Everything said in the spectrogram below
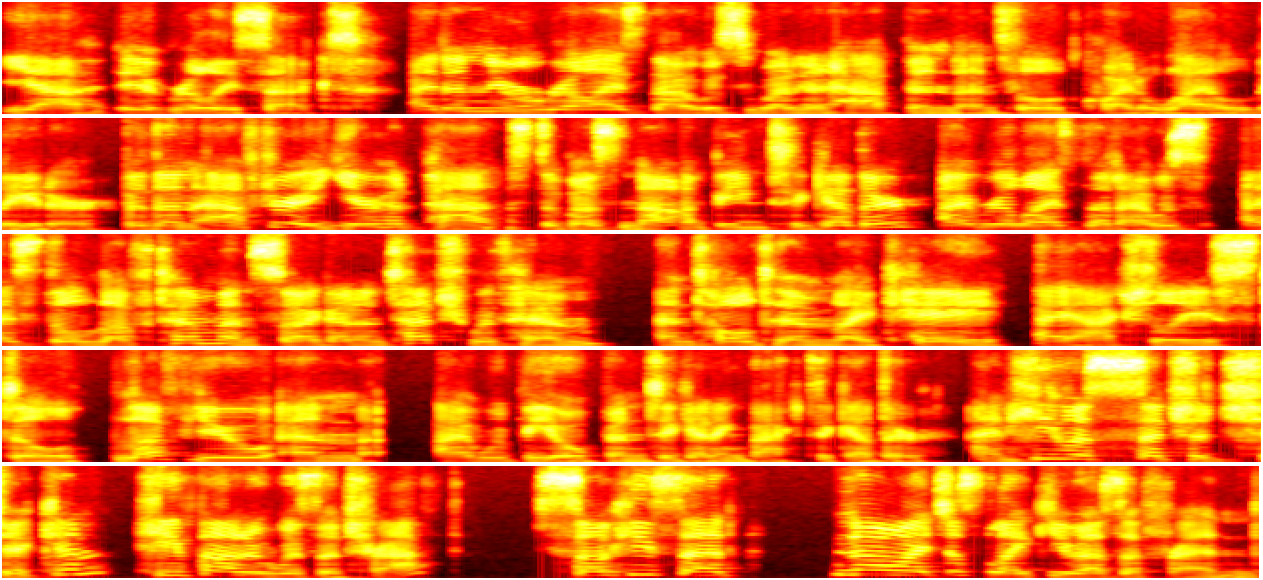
yeah, it really sucked. I didn't even realize that was what had happened until quite a while later. But then after a year had passed of us not being together, I realized that I was, I still loved him. And so I got in touch with him and told him like, Hey, I actually still love you. And I would be open to getting back together. And he was such a chicken. He thought it was a trap. So he said, No, I just like you as a friend.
